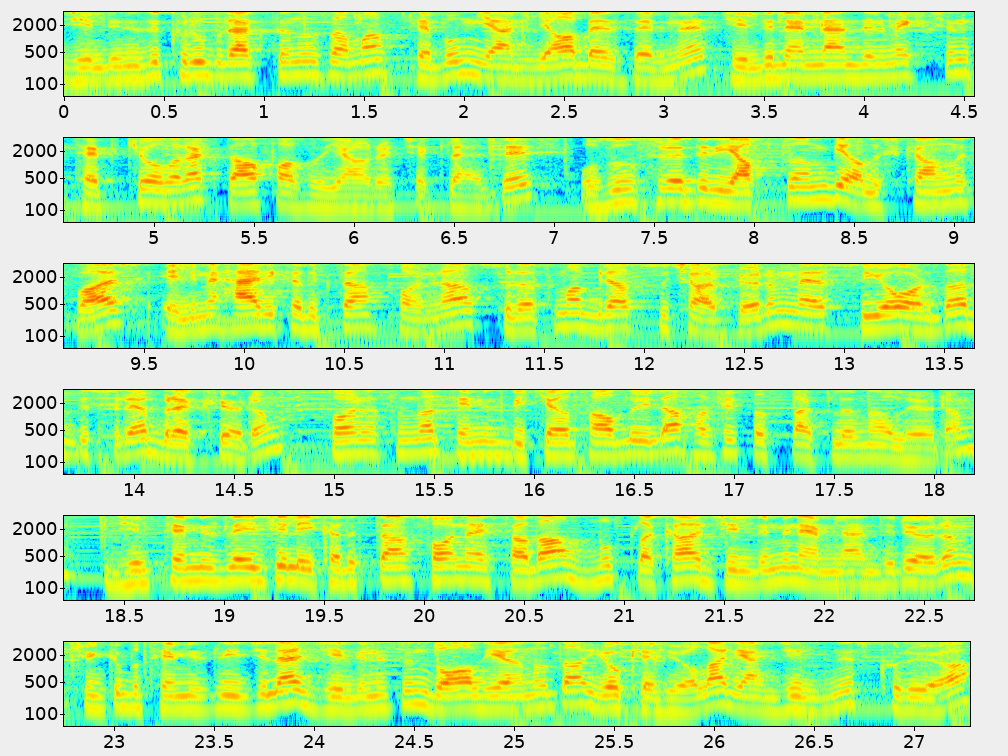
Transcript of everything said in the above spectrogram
Cildinizi kuru bıraktığınız zaman sebum yani yağ bezleriniz cildi nemlendirmek için tepki olarak daha fazla yağ üreteceklerdir. Uzun süredir yaptığım bir alışkanlık var. Elimi her yıkadıktan sonra suratıma biraz su çarpıyorum ve suyu orada bir süre bırakıyorum. Sonrasında temiz bir kağıt havluyla hafif ıslaklığını alıyorum. Cilt temizleyiciyle yıkadıktan sonra ise da mutlaka cildimi nemlendiriyorum. Çünkü bu temizleyiciler cildinizin doğal yağını da yok ediyorlar. Yani cildiniz kuruyor.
